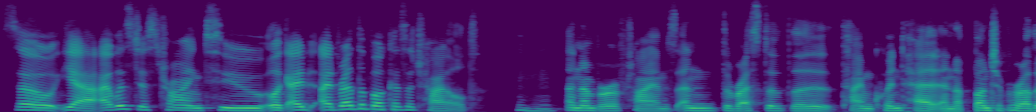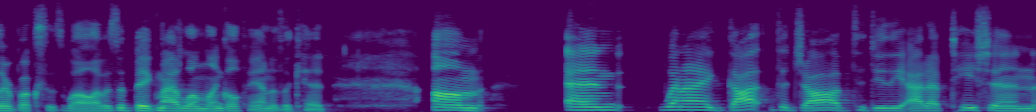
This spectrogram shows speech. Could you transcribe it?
So yeah, I was just trying to like I'd I'd read the book as a child mhm. a number of times, and the rest of the Time Quintet and a bunch of her other books as well. I was a big Madeleine L'Engle fan as a kid. Um, and when I got the job to do the adaptation,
